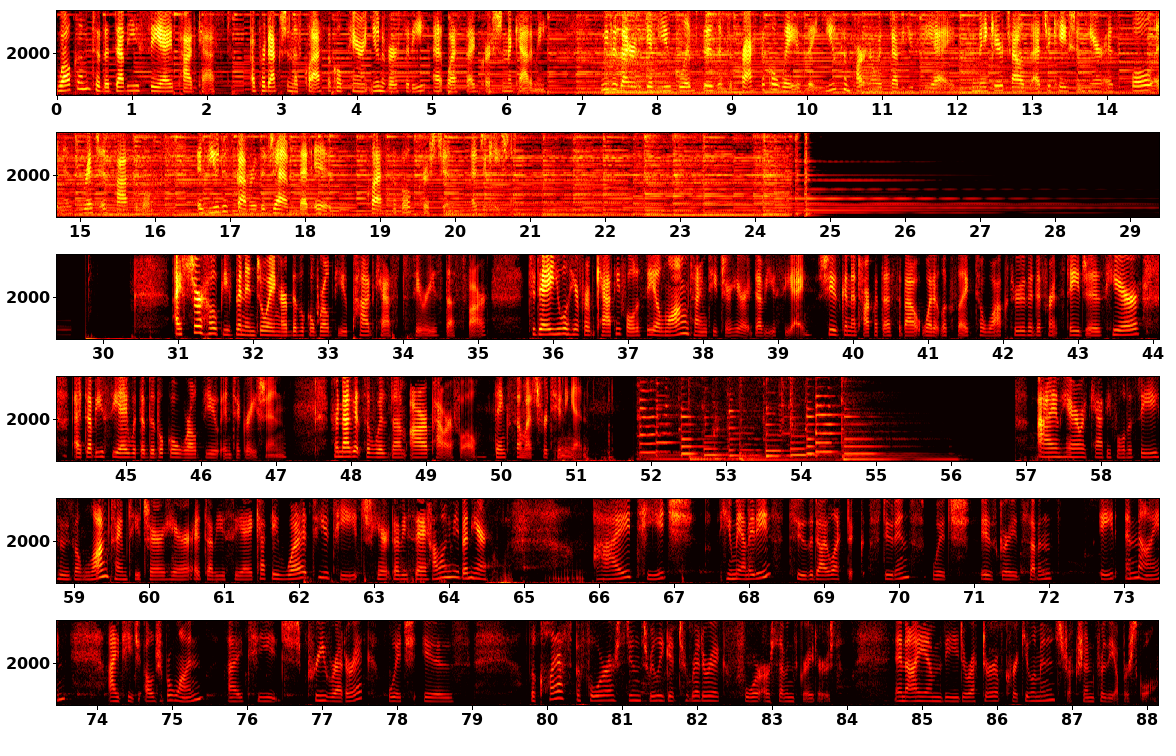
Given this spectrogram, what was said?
Welcome to the WCA Podcast, a production of Classical Parent University at Westside Christian Academy. We desire to give you glimpses into practical ways that you can partner with WCA to make your child's education here as full and as rich as possible as you discover the gem that is classical Christian education. I sure hope you've been enjoying our Biblical Worldview podcast series thus far. Today, you will hear from Kathy Foldesy, a longtime teacher here at WCA. She's going to talk with us about what it looks like to walk through the different stages here at WCA with the Biblical Worldview integration. Her nuggets of wisdom are powerful. Thanks so much for tuning in. I am here with Kathy Foldesy, who's a longtime teacher here at WCA. Kathy, what do you teach here at WCA? How long have you been here? I teach humanities to the dialectic students, which is grades 7, 8, and 9. I teach Algebra 1. I teach pre rhetoric, which is the class before our students really get to rhetoric for our seventh graders and I am the Director of Curriculum and Instruction for the upper school.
